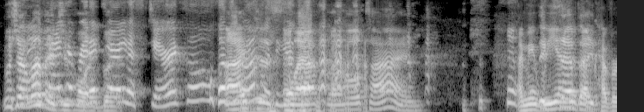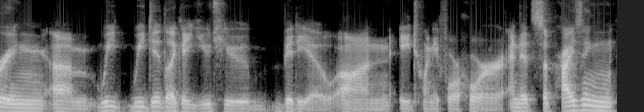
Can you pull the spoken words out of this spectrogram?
which I love. didn't find A24, Hereditary but hysterical? What's I wrong just with you? laughed the whole time. I mean, we ended up I- covering. Um, we we did like a YouTube video on A24 horror, and it's surprising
